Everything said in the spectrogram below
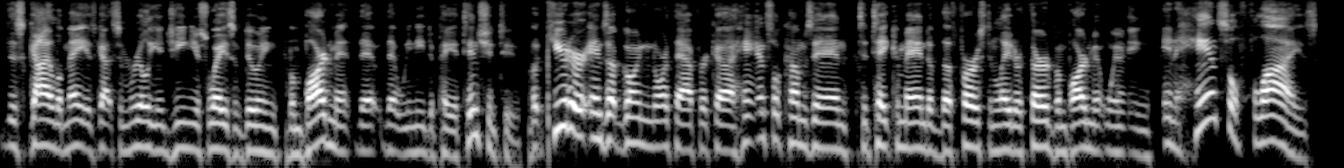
This guy LeMay has got some really ingenious ways of doing bombardment that, that we need to pay attention to. But Kuter ends up going to North Africa. Hansell comes comes in to take command of the first and later third bombardment wing. And Hansell flies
